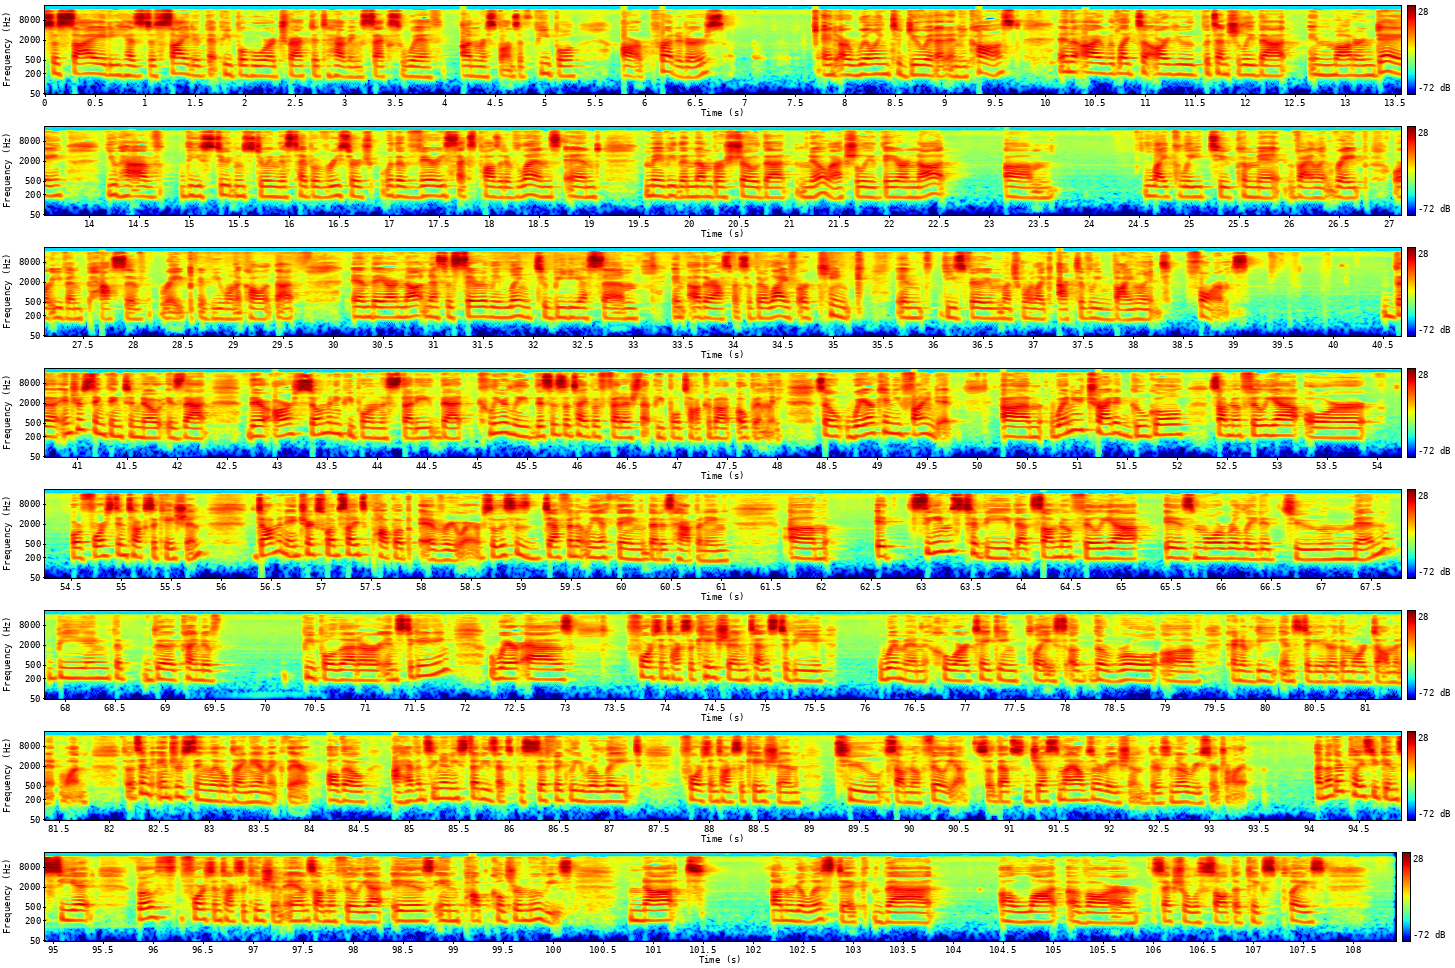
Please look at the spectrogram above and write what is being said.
society has decided that people who are attracted to having sex with unresponsive people are predators and are willing to do it at any cost. And I would like to argue potentially that in modern day, you have these students doing this type of research with a very sex positive lens, and maybe the numbers show that no, actually, they are not um, likely to commit violent rape or even passive rape, if you want to call it that. And they are not necessarily linked to BDSM in other aspects of their life or kink in these very much more like actively violent forms. The interesting thing to note is that there are so many people in this study that clearly this is a type of fetish that people talk about openly. So, where can you find it? Um, when you try to Google somnophilia or or forced intoxication, dominatrix websites pop up everywhere. So, this is definitely a thing that is happening. Um, it seems to be that somnophilia is more related to men being the, the kind of people that are instigating, whereas forced intoxication tends to be women who are taking place of the role of kind of the instigator, the more dominant one. So it's an interesting little dynamic there. Although I haven't seen any studies that specifically relate forced intoxication to somnophilia. So that's just my observation. There's no research on it. Another place you can see it, both forced intoxication and somnophilia, is in pop culture movies. Not unrealistic that a lot of our sexual assault that takes place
